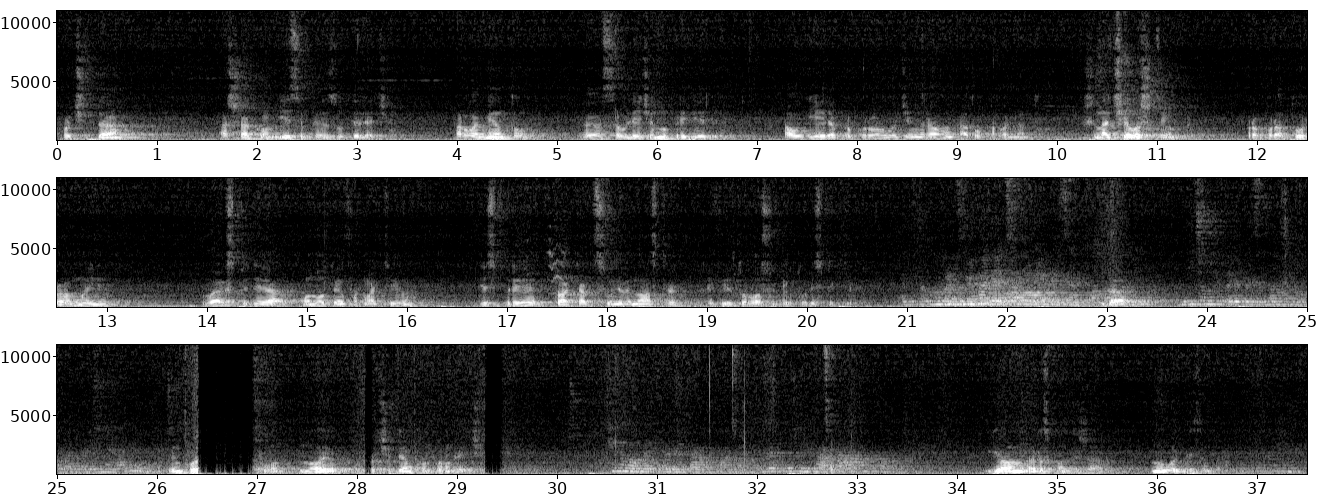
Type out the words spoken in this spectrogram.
proceda așa cum este prevăzut de lege. Parlamentul uh, sau legea nu prevede audierea procurorului general în cadrul Parlamentului. Și în același timp, procuratura mâine va expedia o notă informativă despre toate acțiunile noastre referitor la subiectul respectiv. Adică nu aveți un reprezentant? Da. Niciun reprezentant în Procuratura Generală? nu? Încă o dată spun, noi procedăm conform legii. Cine vă veți prezenta în Parlament? Veți prezenta, da? Eu am răspuns deja, nu voi prezenta.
